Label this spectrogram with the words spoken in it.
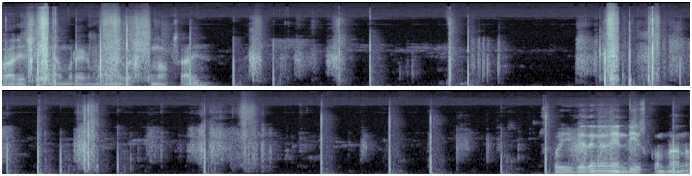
సారీ సెల్ నెంబర్ అయితే మనమే కొట్టుకుందాం ఒకసారి. సో ఈ విధంగా నేను తీసుకుంటున్నాను.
